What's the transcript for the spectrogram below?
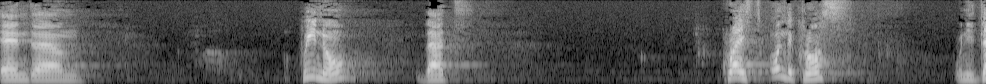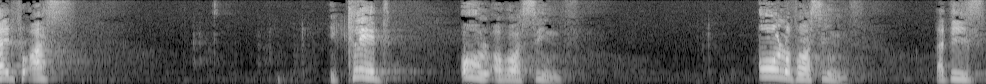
And um, we know that Christ on the cross, when He died for us, He cleared all of our sins. All of our sins. That is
